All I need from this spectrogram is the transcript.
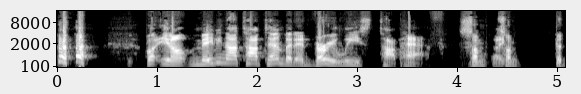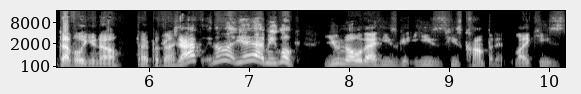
but you know maybe not top ten, but at very least top half. Some like- some the devil you know type of thing. Exactly. No, yeah. I mean, look, you know that he's he's he's competent. Like he's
